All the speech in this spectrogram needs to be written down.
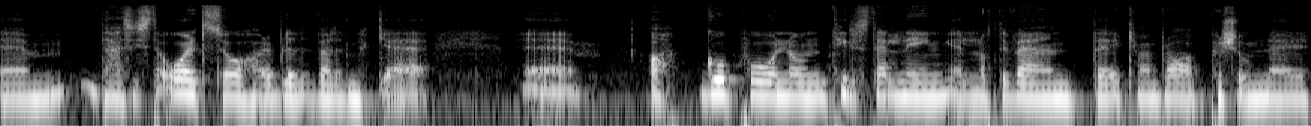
um, det här sista året så har det blivit väldigt mycket uh, ja, gå på någon tillställning eller något event där det kan vara bra personer,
